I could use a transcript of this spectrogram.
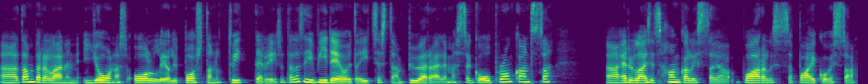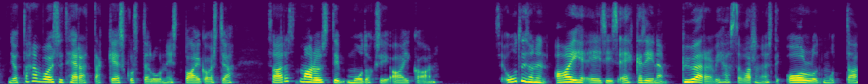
ää, tamperelainen Joonas Olli oli postannut Twitteriin tällaisia videoita itsestään pyöräilemässä GoPron kanssa ää, erilaisissa hankalissa ja vaarallisissa paikoissa, jotta hän voisi herättää keskusteluun niistä paikoista ja saada sitten mahdollisesti muutoksia aikaan. Se uutisoinen aihe ei siis ehkä siinä pyörävihassa varsinaisesti ollut, mutta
